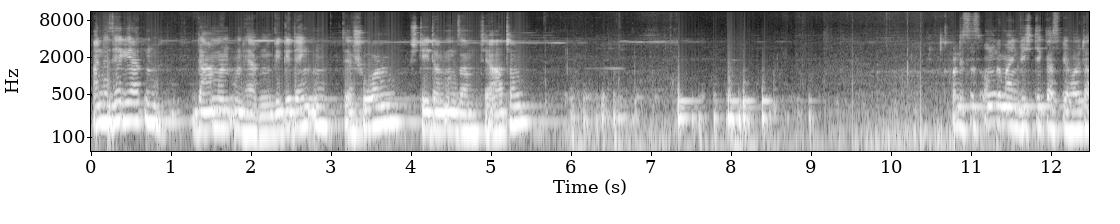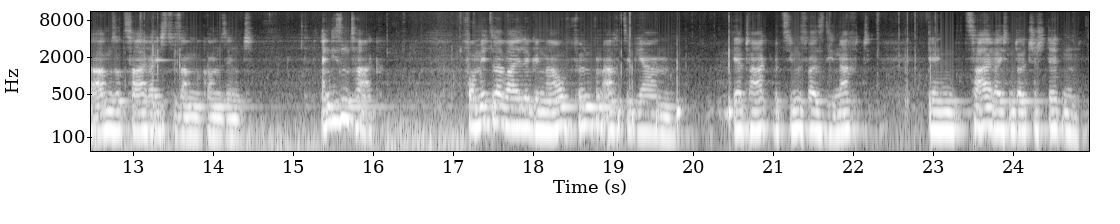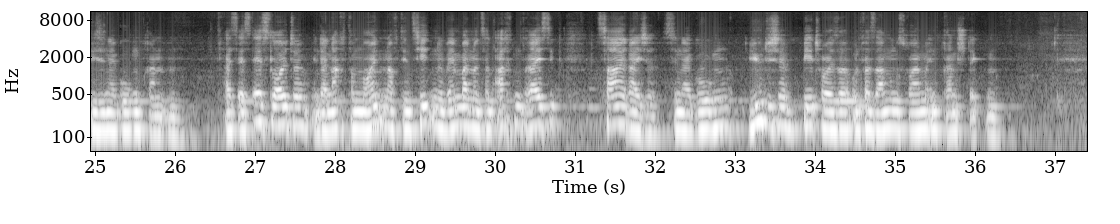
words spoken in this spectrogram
Meine sehr geehrten Damen und Herren, wir gedenken der Shoah, steht an unserem Theater. Und es ist ungemein wichtig, dass wir heute Abend so zahlreich zusammengekommen sind. An diesem Tag, vor mittlerweile genau 85 Jahren, der Tag bzw. die Nacht, der in zahlreichen deutschen Städten die Synagogen brannten. Als SS-Leute in der Nacht vom 9. auf den 10. November 1938 zahlreiche Synagogen, jüdische Bethäuser und Versammlungsräume in Brand steckten.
